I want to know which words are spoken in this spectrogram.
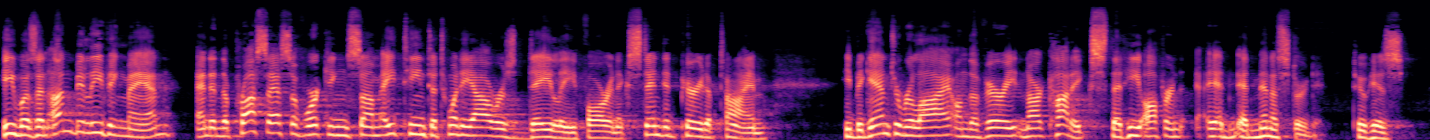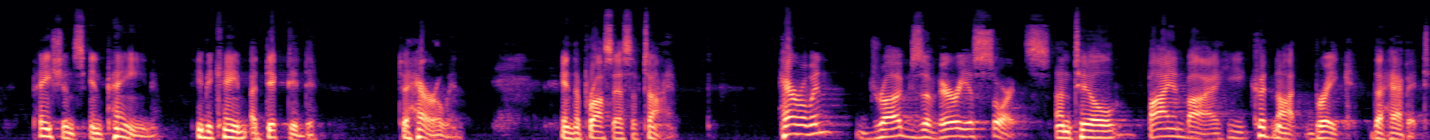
He was an unbelieving man, and in the process of working some 18 to 20 hours daily for an extended period of time, he began to rely on the very narcotics that he often ad- administered to his patients in pain. He became addicted to heroin in the process of time. Heroin, drugs of various sorts, until by and by he could not break the habit.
